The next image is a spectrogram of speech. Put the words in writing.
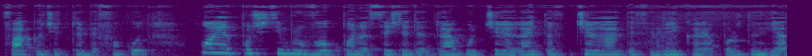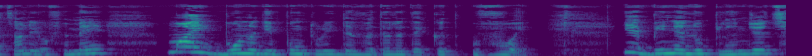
facă ce trebuie făcut, ori el pur și simplu vă părăsește de dragul celelalte, celelalte femei care a apărut în viața lui, o femeie mai bună din punctul lui de vedere decât voi. E bine, nu plângeți,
